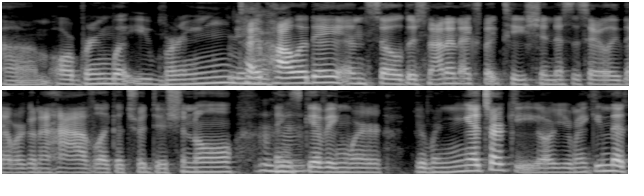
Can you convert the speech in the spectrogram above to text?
um, or bring what you bring type holiday. And so there's not an expectation necessarily that we're going to have like a traditional Thanksgiving where you're bringing a turkey or you're making this.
